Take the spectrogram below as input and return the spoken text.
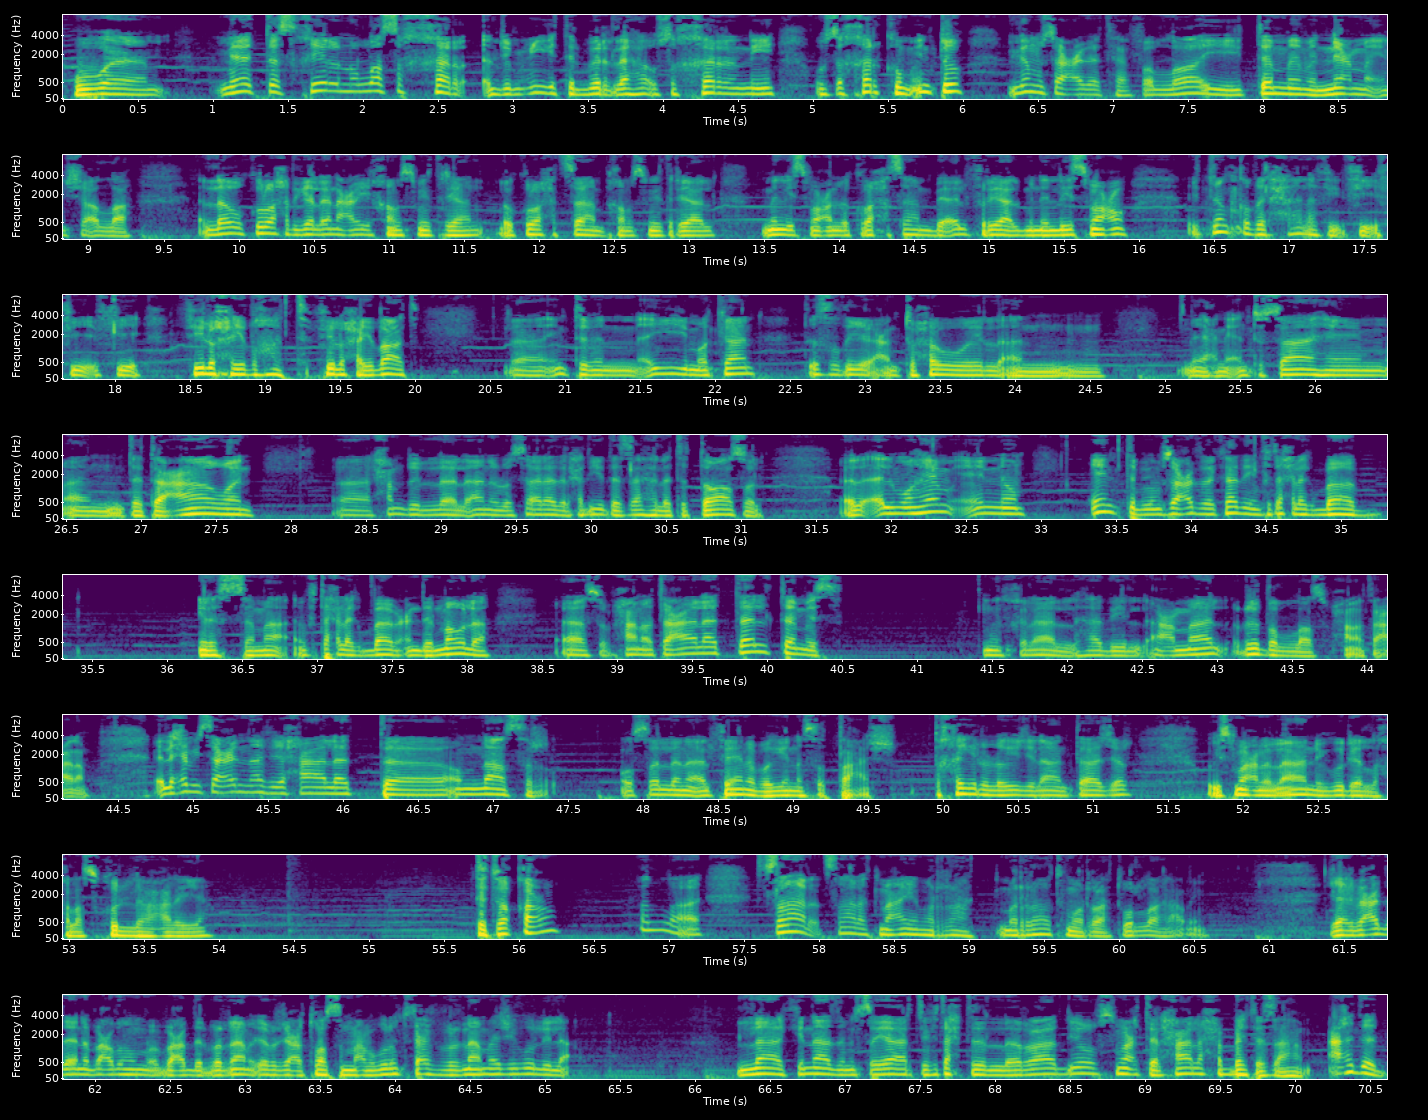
ومن التسخير أن الله سخر جمعية البر لها وسخرني وسخركم أنتم لمساعدتها. فالله يتمم النعمة إن شاء الله. لو كل واحد قال أنا علي 500 ريال لو كل واحد ساهم ب 500 ريال من اللي يسمعون؟ لو كل واحد ساهم ب 1000 ريال من اللي يسمعوا؟ تنقذ الحالة في في في في في لحيضات في لحيضات آه أنت من أي مكان تستطيع أن تحول أن يعني أن تساهم أن تتعاون. الحمد لله الان الوسائل هذه الحديثة سهلت التواصل المهم إنه أنت بمساعدتك هذه ينفتح لك باب إلى السماء ينفتح لك باب عند المولى آه سبحانه وتعالى تلتمس من خلال هذه الأعمال رضا الله سبحانه وتعالى. اللي يحب يساعدنا في حالة آه أم ناصر وصل لنا 2000 وبقي لنا 16 تخيلوا لو يجي الآن تاجر ويسمعنا الآن ويقول يلا خلاص كلها علي تتوقعوا؟ والله صارت صارت معي مرات مرات ومرات والله العظيم. يعني بعد أنا بعضهم بعد البرنامج ارجع اتواصل معهم يقول أنت تعرف البرنامج؟ يقول لي لا. لكن نازل من سيارتي فتحت الراديو سمعت الحالة حبيت أساهم. عدد.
